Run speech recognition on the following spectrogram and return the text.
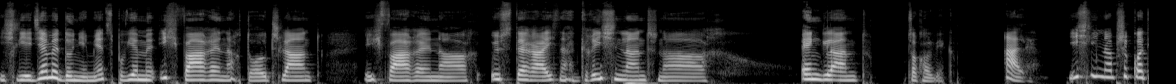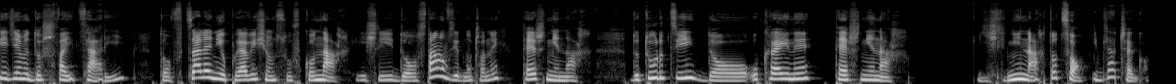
Jeśli jedziemy do Niemiec, powiemy Ich fahre nach Deutschland, ich fahre nach Österreich, nach Griechenland, nach England, cokolwiek. Ale jeśli na przykład jedziemy do Szwajcarii, to wcale nie pojawi się słówko nach. Jeśli do Stanów Zjednoczonych, też nie nach. Do Turcji, do Ukrainy, też nie nach. Jeśli nie nach, to co i dlaczego?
